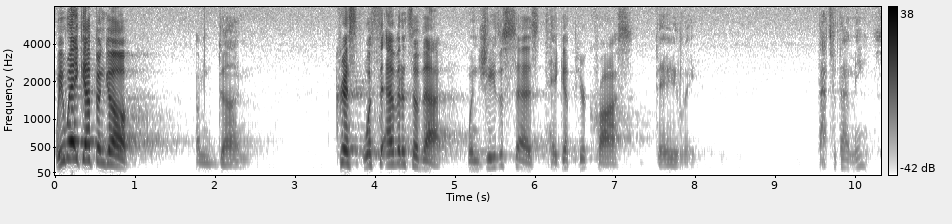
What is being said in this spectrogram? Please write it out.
We wake up and go, I'm done. Chris, what's the evidence of that? When Jesus says, take up your cross daily. That's what that means.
